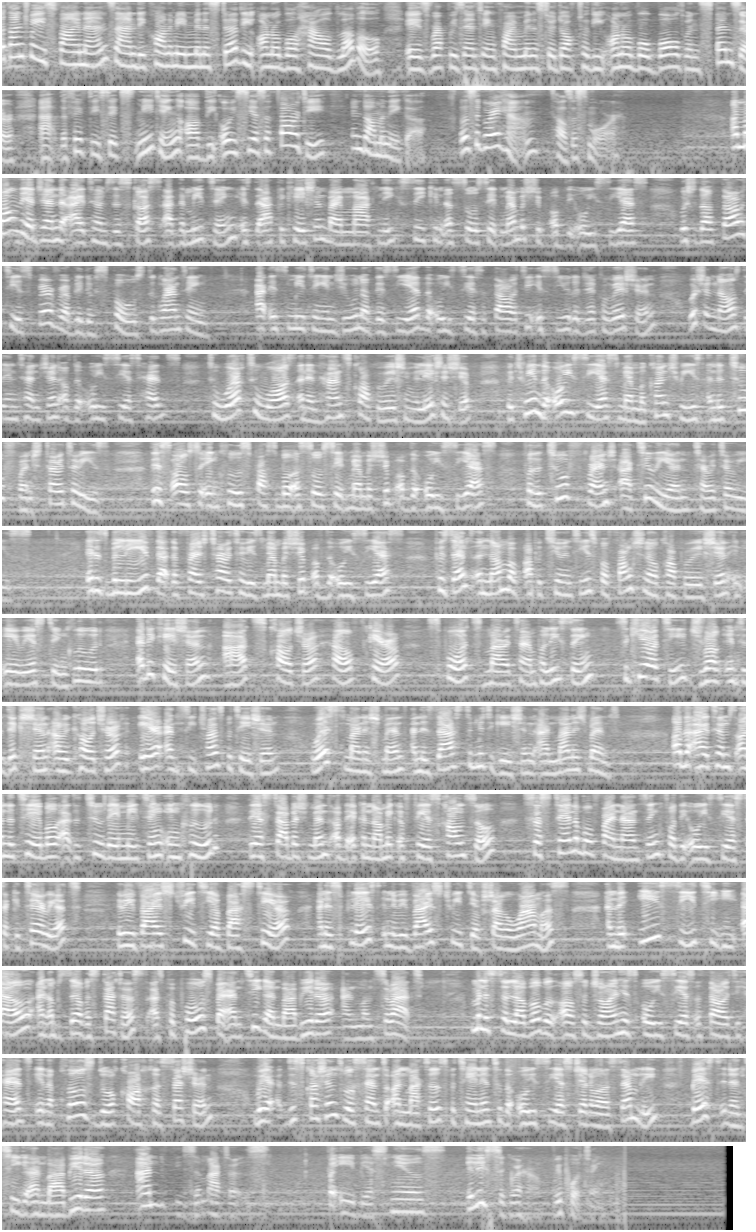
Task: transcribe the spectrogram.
The country's finance and economy minister, the Honorable Harold Lovell, is representing Prime Minister Dr. the Honorable Baldwin Spencer at the 56th meeting of the OECS Authority in Dominica. Alyssa Graham tells us more. Among the agenda items discussed at the meeting is the application by Martinique seeking associate membership of the OECS, which the authority is favorably disposed to granting. At its meeting in June of this year, the OECS Authority issued a declaration which announced the intention of the OECS heads to work towards an enhanced cooperation relationship between the OECS member countries and the two French territories. This also includes possible associate membership of the OECS for the two French Antillean territories. It is believed that the French territories' membership of the OECS presents a number of opportunities for functional cooperation in areas to include education, arts, culture, health care, sports, maritime policing, security, drug interdiction, agriculture, air and sea transportation, waste management, and disaster mitigation and management. Other items on the table at the two-day meeting include the establishment of the Economic Affairs Council, sustainable financing for the OECS Secretariat, the revised Treaty of Basseterre and its place in the revised Treaty of Chaguaramas, and the ECTEL and observer status as proposed by Antigua and Barbuda and Montserrat. Minister Lovell will also join his OECS authority heads in a closed-door caucus session where discussions will center on matters pertaining to the OECS General Assembly based in Antigua and Barbuda and visa matters. For ABS News, Elisa Graham reporting.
